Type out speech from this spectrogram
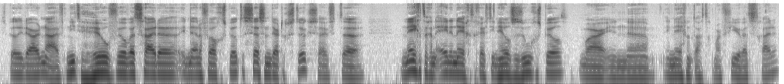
speelde hij daar. Nou, hij heeft niet heel veel wedstrijden in de NFL gespeeld. Dus 36 stuks. Hij heeft uh, 90 en 91 heeft hij een heel seizoen gespeeld. Maar in, uh, in 89 maar vier wedstrijden.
